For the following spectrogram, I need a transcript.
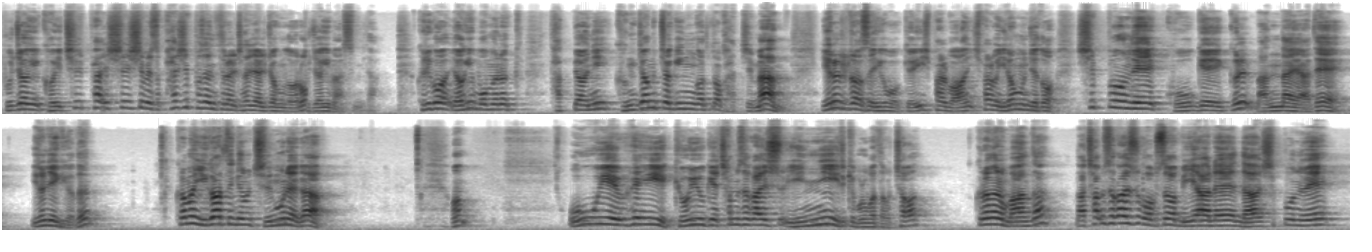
부정이 거의 7, 8, 70에서 80%를 차지할 정도로 부정이 많습니다. 그리고 여기 보면은 답변이 긍정적인 것도 같지만 예를 들어서 이거 볼게요. 28번. 28번 이런 문제도 10분 후에 고객을 만나야 돼. 이런 얘기거든. 그러면 이거 같은 경우는 질문에가 어? 오후에 회의, 교육에 참석할 수 있니? 이렇게 물어봤다고 쳐. 그러면 뭐 한다? 나 참석할 수가 없어. 미안해. 나 10분 후에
